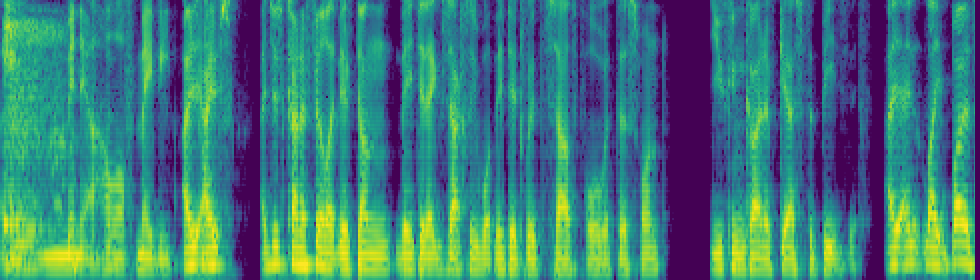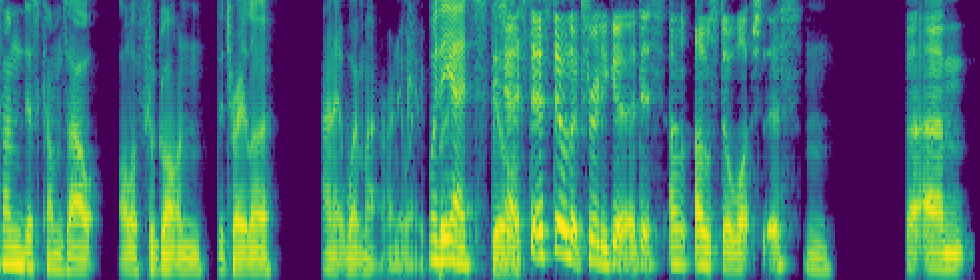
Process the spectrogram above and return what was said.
a minute and a half, maybe. I- I- tops. I just kind of feel like they've done. They did exactly what they did with Southpaw with this one. You can kind of guess the beats. I and like by the time this comes out, I'll have forgotten the trailer, and it won't matter anyway. Well, But yeah, it's it's- still. Yeah, it still, it still looks really good. It's I'll, I'll still watch this, Mm. but um,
